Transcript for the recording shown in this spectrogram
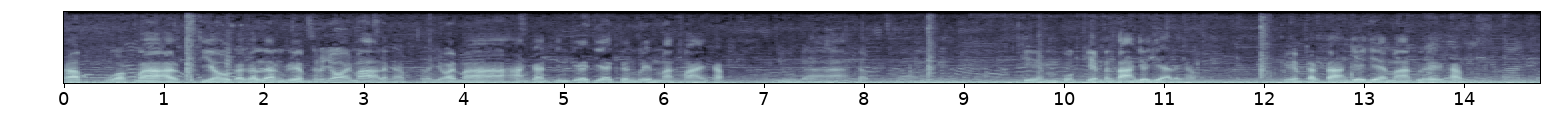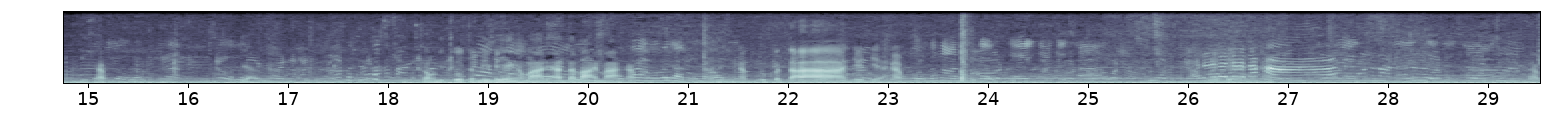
ครับพวกมาเที่ยวกับกันเรื่องเรื่มทยอยมาแล้วครับทยอยมาอาหารการกินเยอะแยะเครื่องเล่นมากมายครับ อยู่หน้าครับ เกมพวกเกมต่างๆ เยอะแยะเลยครับ เกมต่างๆ เยอะแยะมากเลยครับ นี่ครับอย่างสองยูทูบจะมีเพลงออกมาเนี่ยอันตรายมากครับนี่ครับตุ๊กตาเยอะแยะครับได้เลยนะคะครับ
